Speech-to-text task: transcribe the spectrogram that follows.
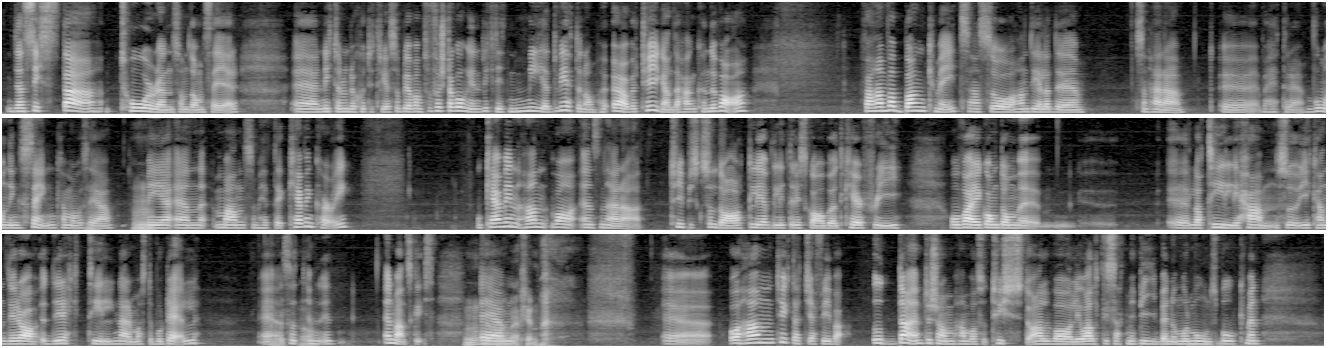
den sista touren som de säger eh, 1973 så blev han för första gången riktigt medveten om hur övertygande han kunde vara. För han var bunkmates, alltså han delade sån här, eh, vad heter det, våningssäng kan man väl säga. Med en man som hette Kevin Curry. Och Kevin han var en sån här eh, typisk soldat, levde lite riskabelt, carefree. Och varje gång de eh, eh, la till i hamn så gick han direkt till närmaste bordell. Eh, Oj, så ja. en, en, mansgris. Mm, ja, Ehm, verkligen. Eh, och han tyckte att Jeffrey var udda eftersom han var så tyst och allvarlig och alltid satt med Bibeln och mormons bok. Men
